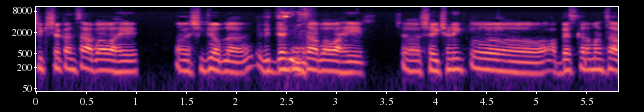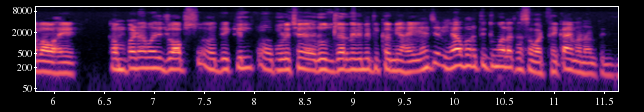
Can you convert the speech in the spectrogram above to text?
शिक्षकांचा अभाव आहे. शिक्षक आपला विद्यार्थ्यांचा अभाव आहे. शैक्षणिक अभ्यासक्रमांचा अभाव आहे. कंपन्यांमध्ये जॉब्स देखील अं, थोडेसे रोजगार निर्मिती कमी आहे. ह्यावरती तुम्हाला कसं वाटतंय? काय म्हणाल तुम्ही?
